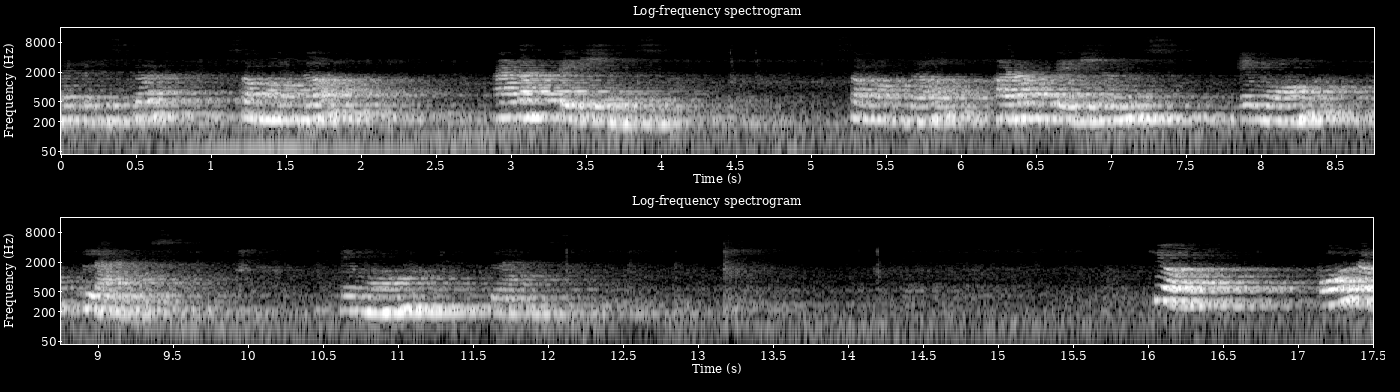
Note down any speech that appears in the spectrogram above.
Let us discuss some of the adaptations. Some of the adaptations among plants. Among plants. Here, all the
